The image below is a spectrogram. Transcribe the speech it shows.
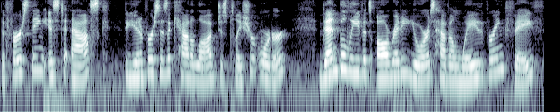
The first thing is to ask. The universe is a catalog, just place your order. Then believe it's already yours, have unwavering faith.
